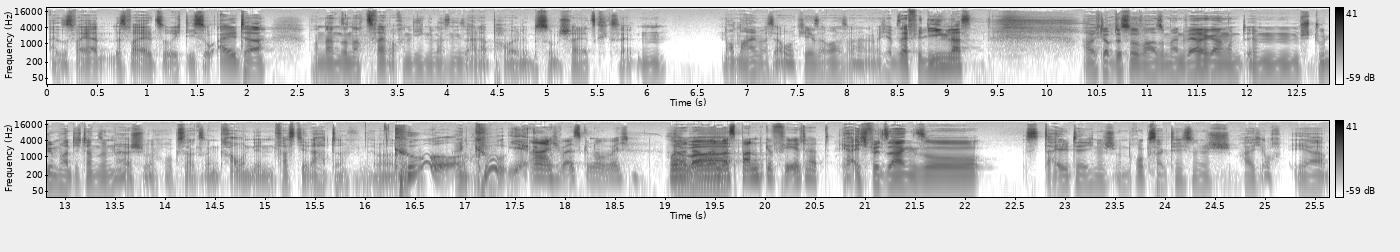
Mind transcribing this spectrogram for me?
Also es war ja, das war halt so richtig so alter und dann so nach zwei Wochen liegen gelassen. Diese Alter, Paul, du bist so bescheuert, jetzt kriegst du halt einen normalen, was ja auch okay ist, aber es war, ich habe sehr viel liegen lassen. Aber ich glaube, das so war so mein Werdegang und im Studium hatte ich dann so einen Herschel-Rucksack, so einen grauen, den fast jeder hatte. Der war Cool. Äh, cool, yeah. Ah, ich weiß genau welchen. Wo dann Aber- irgendwann das Band gefehlt hat. Ja, ich würde sagen, so styletechnisch und rucksacktechnisch war ich auch eher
